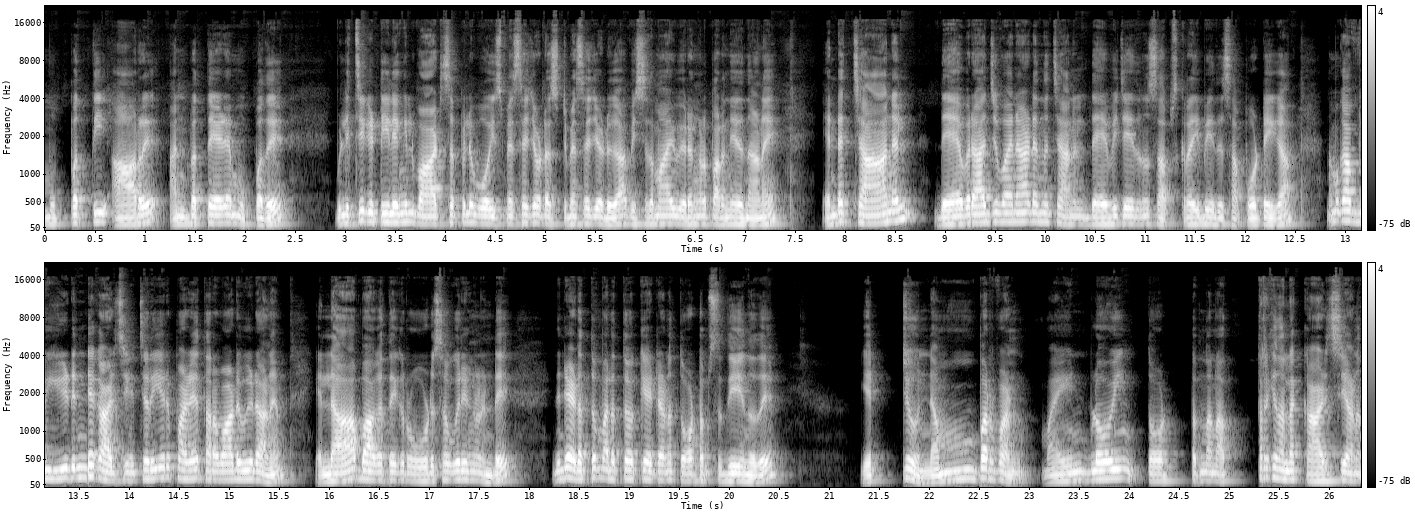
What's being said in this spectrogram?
മുപ്പത്തി ആറ് അൻപത്തേഴ് മുപ്പത്. വിളിച്ച് കിട്ടിയില്ലെങ്കിൽ വാട്സപ്പിൽ വോയിസ് മെസ്സേജോ ടെക്സ്റ്റ് മെസ്സേജോ ഇടുക. വിശദമായ വിവരങ്ങൾ പറഞ്ഞു തരുന്നതാണ്. എന്റെ ചാനൽ ദേവരാജ് വയനാട് എന്ന ചാനൽ ദയവ് ചെയ്തൊന്ന് സബ്സ്ക്രൈബ് ചെയ്ത് സപ്പോർട്ട് ചെയ്യുക. നമുക്ക് ആ വീടിന്റെ കാഴ്ച ചെറിയൊരു പഴയ തറവാട് വീടാണ്. എല്ലാ ഭാഗത്തേക്കും റോഡ് സൗകര്യങ്ങളുണ്ട്. ഇതിന്റെ ഇടത്തും വലത്തും ഒക്കെ ആയിട്ടാണ് തോട്ടം സ്ഥിതി ചെയ്യുന്നത്. ഏറ്റവും നമ്പർ വൺ മൈൻഡ് ബ്ലോയിങ് തോട്ടം എന്ന് പറഞ്ഞാൽ അത്രയ്ക്ക് നല്ല കാഴ്ചയാണ്.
